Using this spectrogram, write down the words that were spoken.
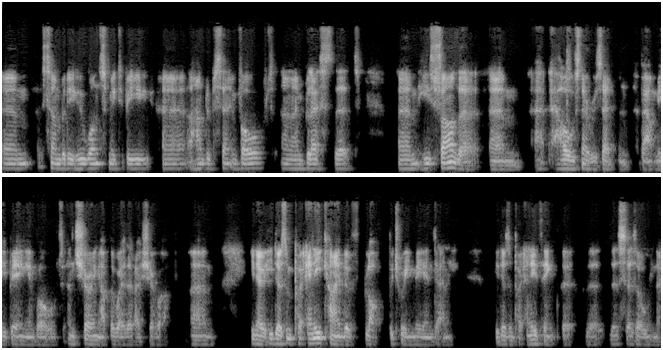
um, somebody who wants me to be uh, 100% involved and i'm blessed that um, his father um, holds no resentment about me being involved and showing up the way that i show up. Um, you know he doesn't put any kind of block between me and danny. He doesn't put anything that that, that says oh you know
